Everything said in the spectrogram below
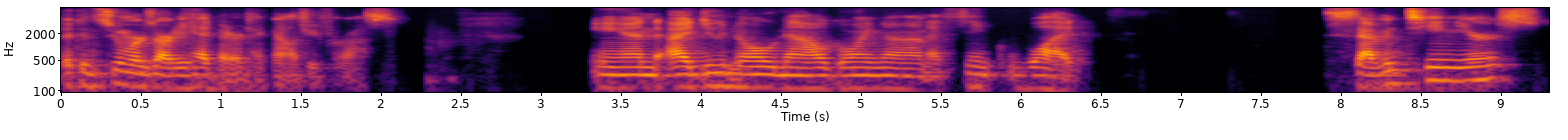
the consumers already had better technology for us. And I do know now going on, I think what 17 years,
